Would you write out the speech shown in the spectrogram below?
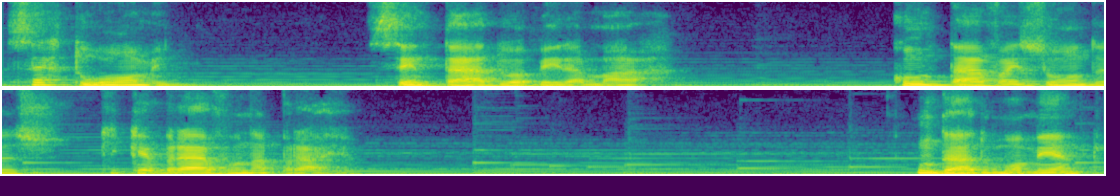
Certo homem, sentado à beira-mar, contava as ondas que quebravam na praia. Um dado momento,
